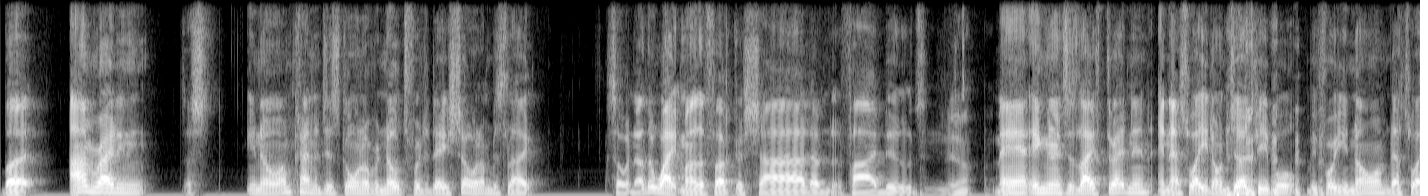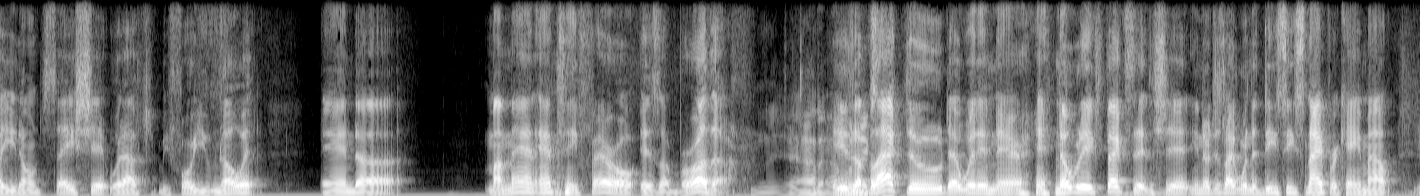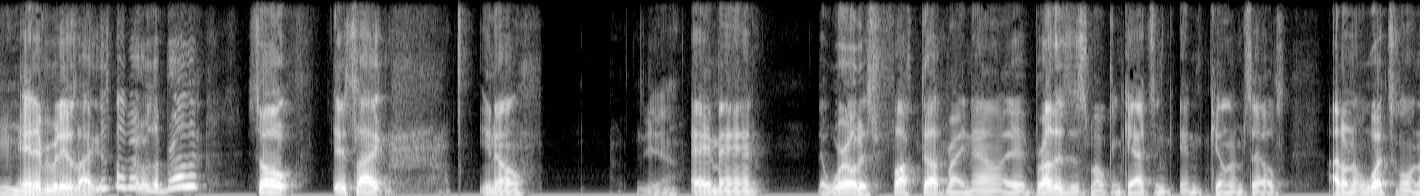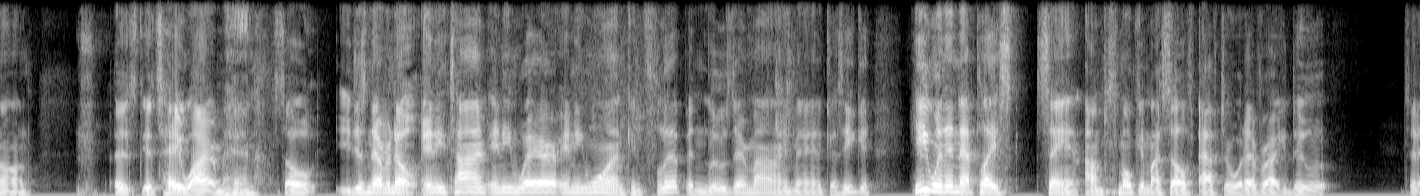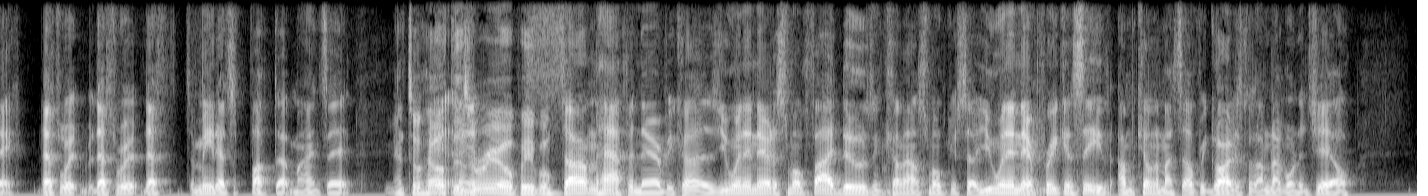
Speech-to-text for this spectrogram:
But I'm writing, just you know, I'm kind of just going over notes for today's show, and I'm just like, so another white motherfucker shot five dudes. Yeah. Man, ignorance is life threatening, and that's why you don't judge people before you know them. That's why you don't say shit without before you know it. And uh, my man Anthony Ferrill is a brother. Yeah. I, I He's a ex- black dude that went in there, and nobody expects it and shit. You know, just like when the DC Sniper came out, Mhm. and everybody was like, "This motherfucker was a brother." So it's like, you know, Yeah. hey man, the world is fucked up right now. Uh, brothers is smoking cats and, and killing themselves. I don't know what's going on. It's it's haywire, man. So you just never know. Anytime, anywhere, anyone can flip and lose their mind, man. Because he he went in that place saying, "I'm smoking myself after whatever I do today." That's what. That's where. That's to me. That's a fucked up mindset. Mental health is real, people. Something happened there because you went in there to smoke five dudes and come out and smoke yourself. You went in there preconceived. I'm killing myself regardless because I'm not going to jail.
